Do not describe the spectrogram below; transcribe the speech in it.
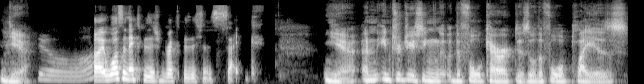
Yeah, me. Sure. Uh, It wasn't exposition for exposition's sake. yeah, and introducing the four characters or the four players,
